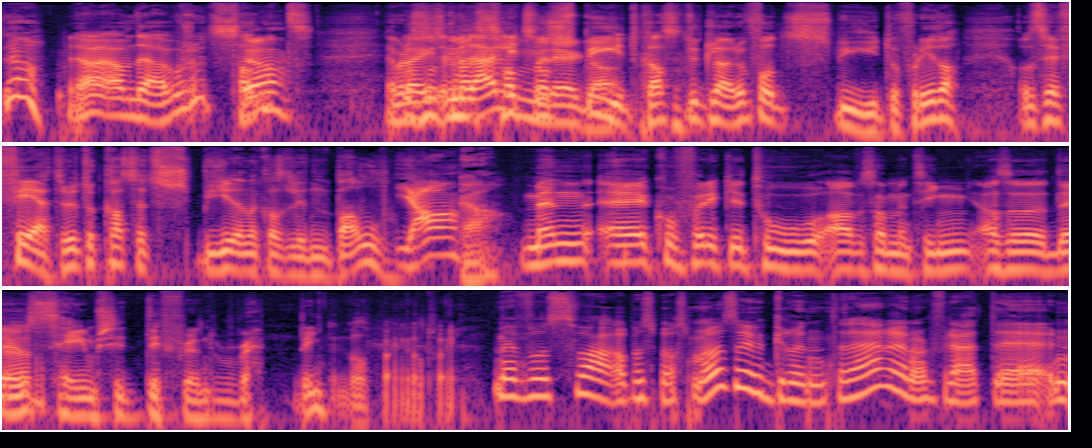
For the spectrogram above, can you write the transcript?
Ja, ja, ja, men det er jo for så vidt sant. Ja, men, det, men det er litt sånn spydkast. Du klarer å få et spyd til å fly, da. Og det ser fetere ut å kaste et spyd enn å kaste en liten ball. Ja, Ja. men eh, hvorfor ikke to av samme ting? Altså, det er jo same shit, different rapping. Godt poeng. godt poeng Men for å svare på spørsmålet, så er jo grunnen til det her er nok fordi at det er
